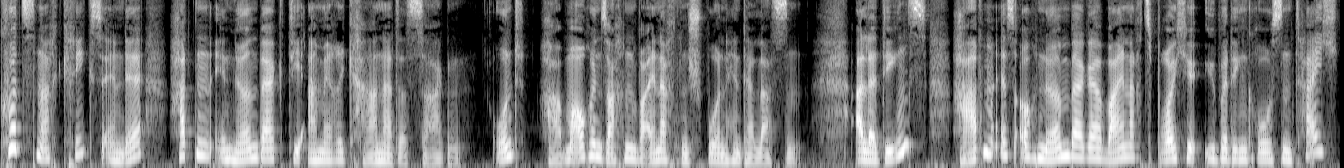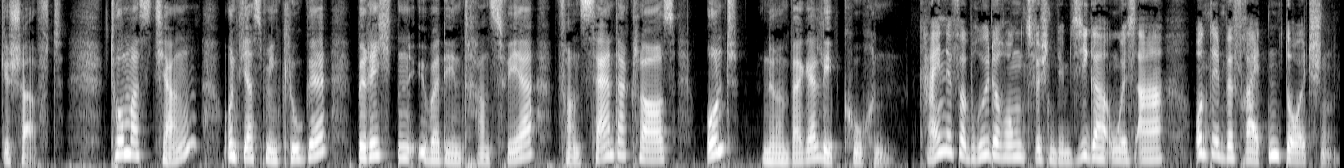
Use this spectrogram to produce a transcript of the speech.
Kurz nach Kriegsende hatten in Nürnberg die Amerikaner das Sagen und haben auch in Sachen Weihnachten Spuren hinterlassen. Allerdings haben es auch Nürnberger Weihnachtsbräuche über den großen Teich geschafft. Thomas Tiang und Jasmin Kluge berichten über den Transfer von Santa Claus und Nürnberger Lebkuchen. Keine Verbrüderung zwischen dem Sieger USA und den befreiten Deutschen.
